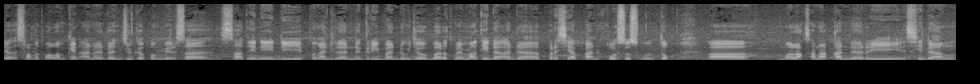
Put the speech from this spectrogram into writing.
Ya, selamat malam Ken Ana dan juga pemirsa. Saat ini di Pengadilan Negeri Bandung, Jawa Barat memang tidak ada persiapan khusus untuk uh, melaksanakan dari sidang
